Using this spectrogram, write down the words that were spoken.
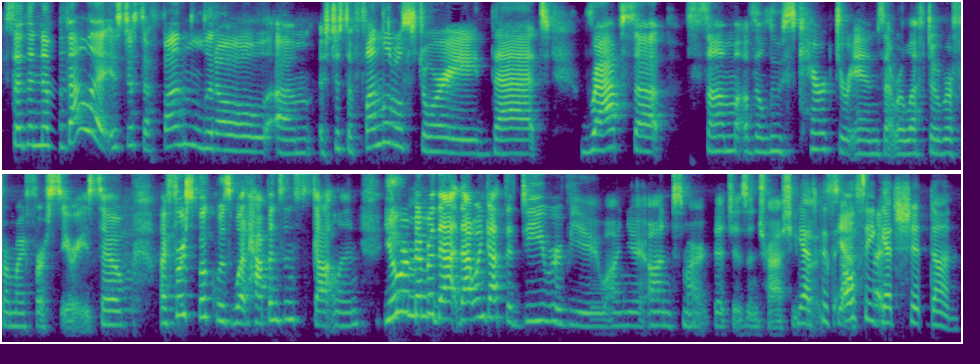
So the novella is just a fun little, um, it's just a fun little story that wraps up some of the loose character ends that were left over from my first series. So my first book was What Happens in Scotland. You'll remember that that one got the D review on your on Smart Bitches and Trashy. Yes, because yes, Elsie gets shit done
